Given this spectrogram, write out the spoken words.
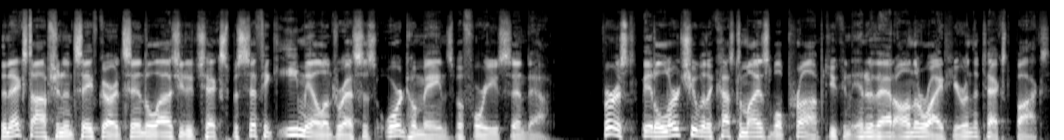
The next option in Safeguard Send allows you to check specific email addresses or domains before you send out. First, it alerts you with a customizable prompt. You can enter that on the right here in the text box.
